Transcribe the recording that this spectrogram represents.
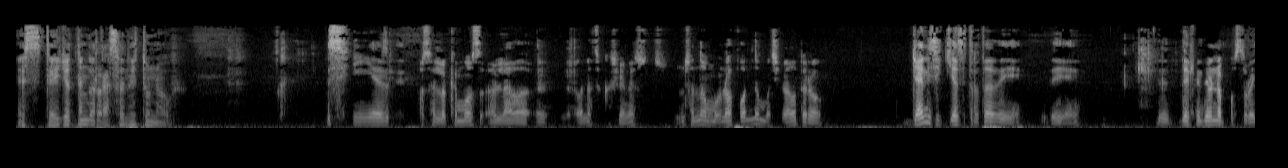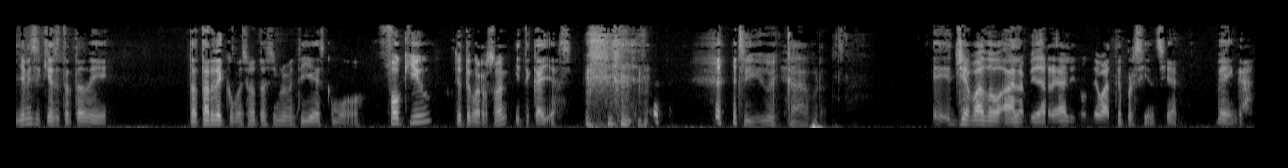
este yo tengo razón y tú no. sí, es, o sea, lo que hemos hablado eh, en unas ocasiones, no, no fondo emocionado, pero ya ni siquiera se trata de, de, de defender una postura, ya ni siquiera se trata de tratar de convencer a otra, simplemente ya es como, fuck you, yo tengo razón y te callas. Sí, güey, cabrón. Eh, llevado a la vida real en un debate presidencial. Venga.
